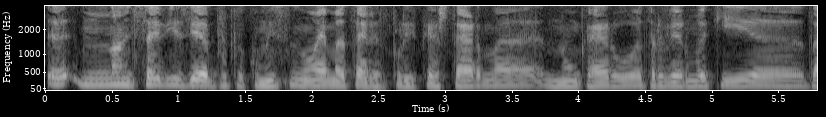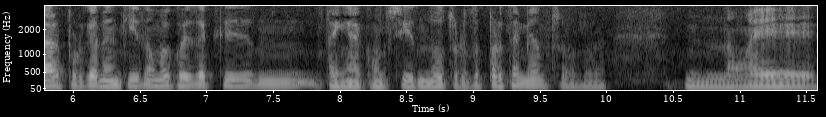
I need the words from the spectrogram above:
Eh, não lhe sei dizer, porque como isso não é matéria de política externa, não quero atrever-me aqui a dar por garantida uma coisa que tenha acontecido noutro departamento. Não é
